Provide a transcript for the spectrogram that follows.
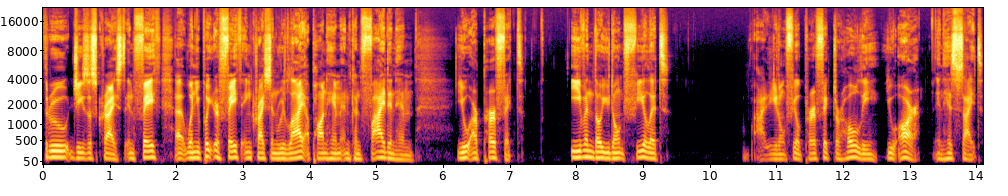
through Jesus Christ, in faith, uh, when you put your faith in Christ and rely upon Him and confide in Him, you are perfect. Even though you don't feel it, you don't feel perfect or holy, you are in His sight.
